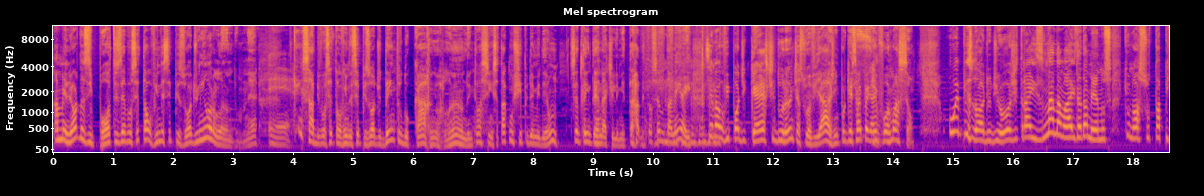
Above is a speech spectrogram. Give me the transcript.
a melhor das hipóteses é você estar ouvindo esse episódio em Orlando, né? É. Quem sabe você está ouvindo esse episódio dentro do carro em Orlando, então assim, você está com o chip do MD1, você tem internet ilimitada, então você não está nem aí. Você vai ouvir podcast durante a sua viagem, porque você vai pegar informação. O episódio de hoje traz nada mais, nada menos que o nosso top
